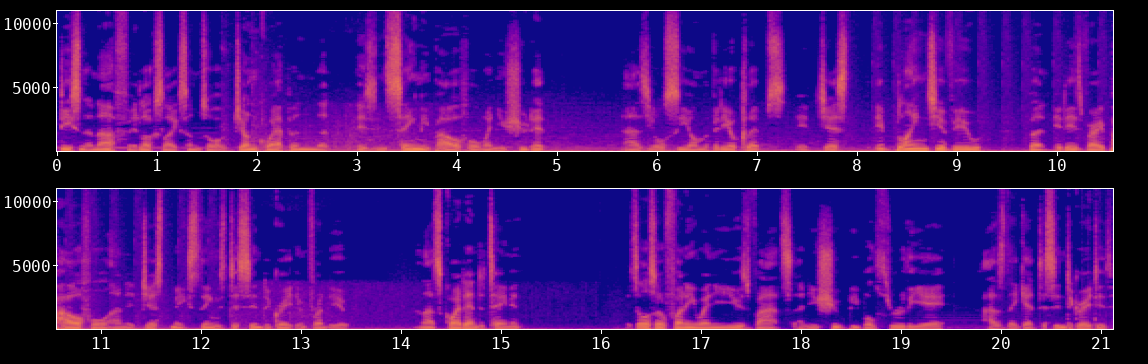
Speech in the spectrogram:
decent enough. It looks like some sort of junk weapon that is insanely powerful when you shoot it. As you'll see on the video clips, it just it blinds your view, but it is very powerful and it just makes things disintegrate in front of you. And that's quite entertaining. It's also funny when you use VATS and you shoot people through the air as they get disintegrated.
